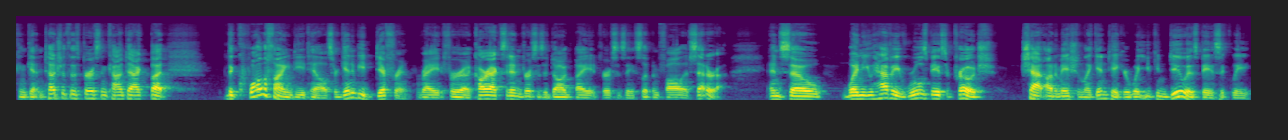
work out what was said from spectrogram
can get in touch with this person, contact, but the qualifying details are going to be different, right? For a car accident versus a dog bite versus a slip and fall, etc. And so when you have a rules based approach, chat automation like Intaker, what you can do is basically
